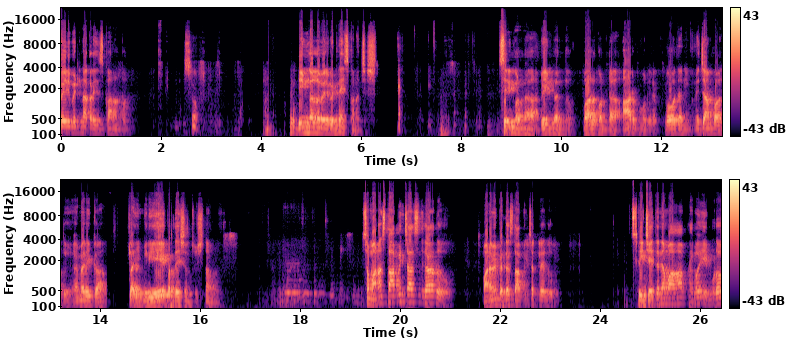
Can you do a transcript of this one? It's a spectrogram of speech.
వేలు పెట్టినా అక్కడ ఇస్కాన్ ఉంటుంది భీమ్గల్లో వేలు పెట్టినా ఇస్కాన్ వచ్చేసి. సిరికొండ వేల్గల్లు బాలకొండ ఆరుమూరు బోధని నిజామాబాద్ అమెరికా ఇట్లా మీరు ఏ ప్రదేశం చూసినా. సో మనం స్థాపించాల్సింది కాదు. మనమే పెద్ద స్థాపించట్లేదు. శ్రీ చైతన్య మహాప్రభు ఎప్పుడో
